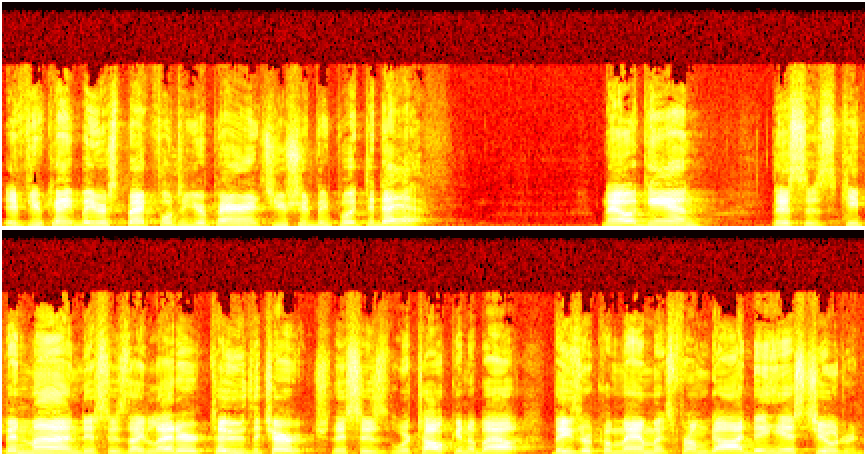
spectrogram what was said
if you can't be respectful to your parents, you should be put to death. Now, again, this is, keep in mind, this is a letter to the church. This is, we're talking about, these are commandments from God to His children.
